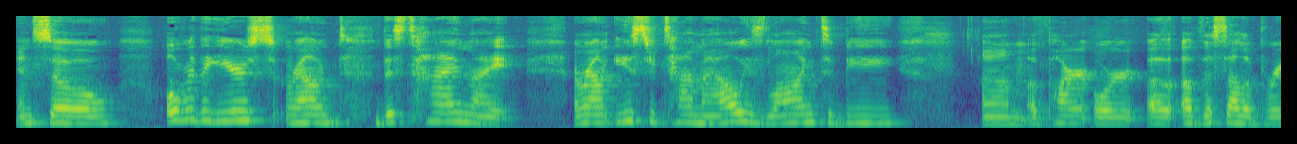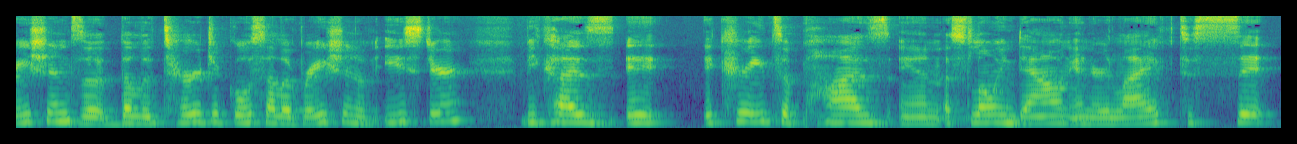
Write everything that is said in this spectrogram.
And so, over the years, around this time, I around Easter time, I always longed to be um, a part or uh, of the celebrations, uh, the liturgical celebration of Easter, because it it creates a pause and a slowing down in your life to sit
